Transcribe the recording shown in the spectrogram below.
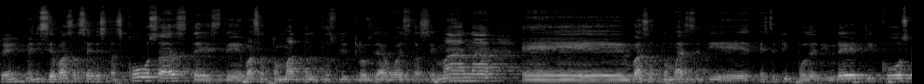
Me dice, vas a hacer estas cosas, te, este, vas a tomar tantos litros de agua esta semana, eh, vas a tomar este, eh, este tipo de diuréticos.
